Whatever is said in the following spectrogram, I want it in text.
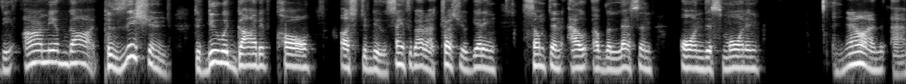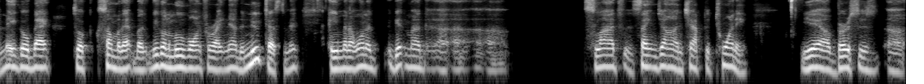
the army of God, positioned to do what God have called us to do. Saints of God, I trust you're getting something out of the lesson on this morning. And now I, I may go back to some of that, but we're going to move on for right now. The New Testament, amen. I want to get my uh, uh, uh, uh slide for St. John chapter 20. Yeah, verses uh,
